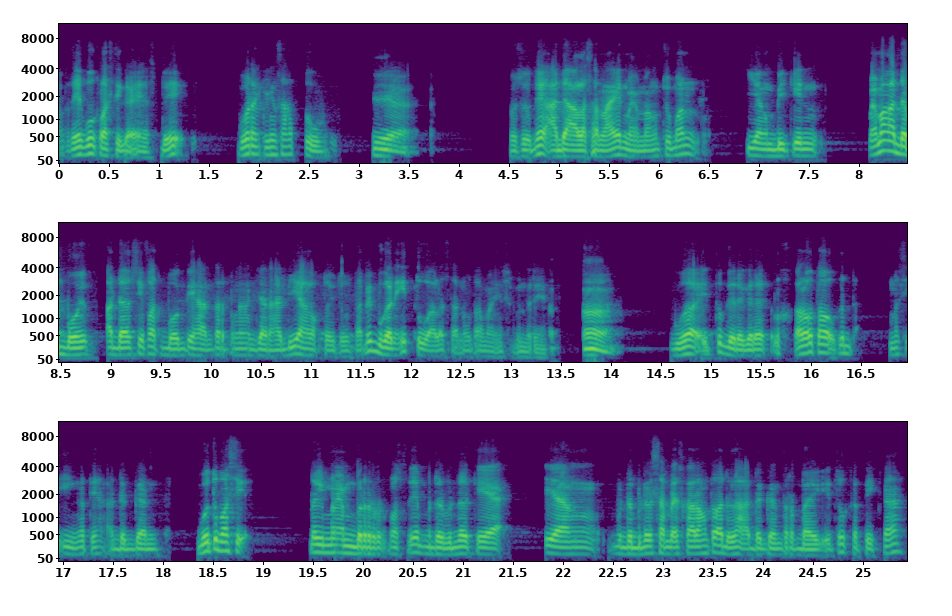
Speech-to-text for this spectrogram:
Artinya gua kelas 3 SD, gua ranking 1. Iya. Maksudnya ada alasan lain memang, cuman yang bikin memang ada boy ada sifat bounty hunter pengejar hadiah waktu itu, tapi bukan itu alasan utamanya sebenarnya. Heeh. Gua itu gara-gara kalau tahu masih inget ya adegan gua tuh masih remember, maksudnya bener-bener kayak yang bener-bener sampai sekarang tuh adalah adegan terbaik itu ketika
